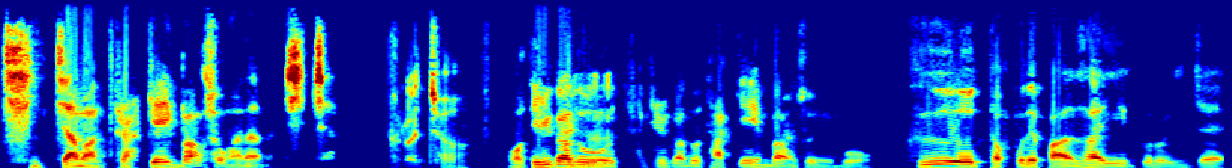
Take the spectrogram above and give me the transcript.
진짜 많더라, 게임 방송 하나는, 진짜. 그렇죠. 어딜 가도, 그- 저길 가도 다 게임 방송이고, 그 덕분에 반사이익으로 이제,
